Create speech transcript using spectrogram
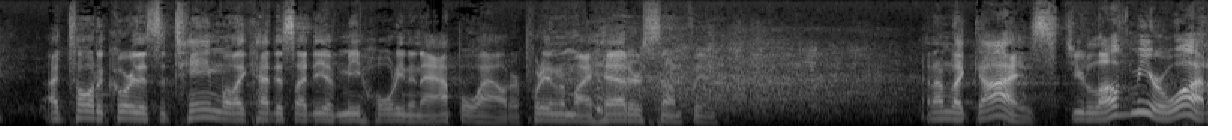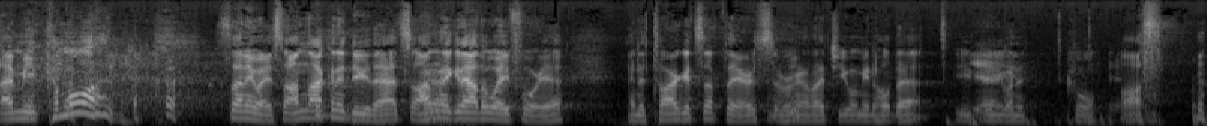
I told Corey this. The team like had this idea of me holding an apple out or putting it on my head or something. And I'm like, guys, do you love me or what? I mean, come on. so anyway, so I'm not going to do that. So I'm Yeah. going to get out of the way for you. And the target's up there. So we're mm-hmm. going to let you. You want me to hold that? You, Yeah. you want to? Cool. Awesome.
